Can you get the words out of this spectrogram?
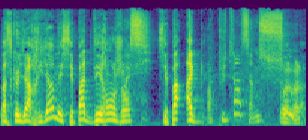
Parce qu'il y a rien, mais c'est pas dérangeant. Ah, si. C'est pas. ag- Ah putain, ça me Ouais, saoule voilà.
